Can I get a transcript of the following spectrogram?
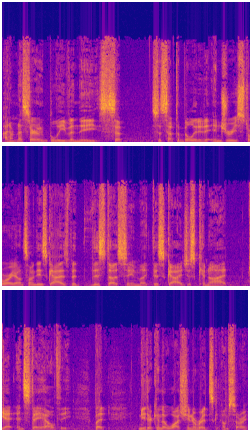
I don't necessarily believe in the susceptibility to injury story on some of these guys, but this does seem like this guy just cannot get and stay healthy. But neither can the Washington Redskins. I'm sorry,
